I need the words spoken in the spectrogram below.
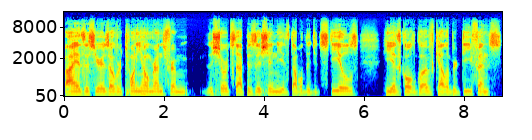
Baez this year has over 20 home runs from the shortstop position. He has double digit steals. He has Gold Glove caliber defense.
